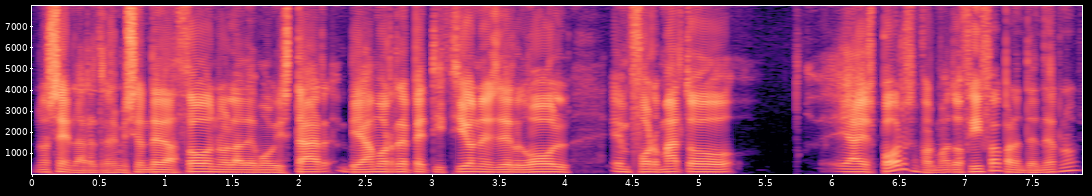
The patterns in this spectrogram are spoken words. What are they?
no sé, en la retransmisión de Dazón o la de Movistar, veamos repeticiones del gol en formato EA Sports, en formato FIFA, para entendernos?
